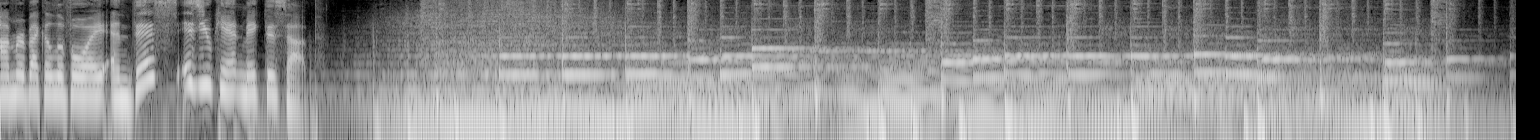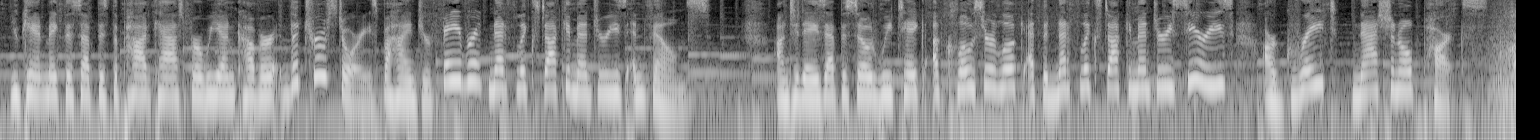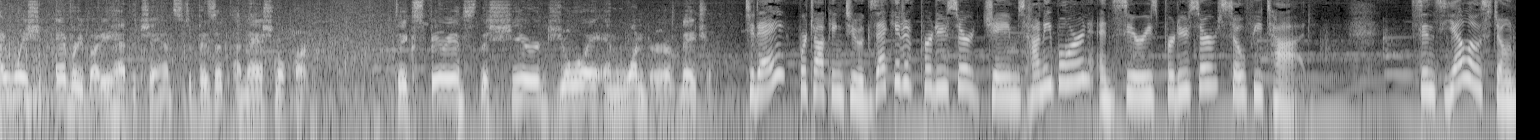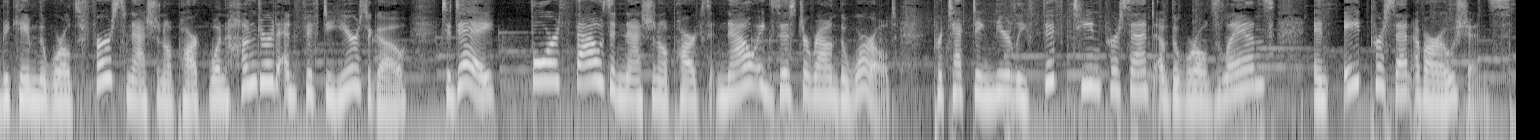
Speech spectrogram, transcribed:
I'm Rebecca Lavoie, and this is You Can't Make This Up. You Can't Make This Up is the podcast where we uncover the true stories behind your favorite Netflix documentaries and films. On today's episode, we take a closer look at the Netflix documentary series, Our Great National Parks. I wish everybody had the chance to visit a national park, to experience the sheer joy and wonder of nature. Today, we're talking to executive producer James Honeyborn and series producer Sophie Todd. Since Yellowstone became the world's first national park 150 years ago, today 4,000 national parks now exist around the world, protecting nearly 15% of the world's lands and 8% of our oceans.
